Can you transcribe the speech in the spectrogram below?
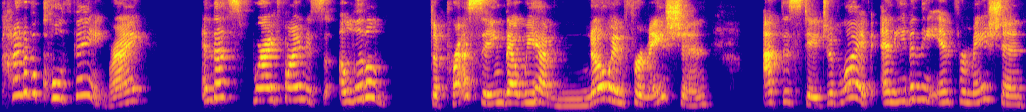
kind of a cool thing, right? And that's where I find it's a little depressing that we have no information at this stage of life. And even the information,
